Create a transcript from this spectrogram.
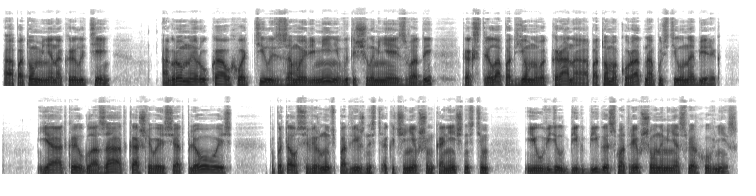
а потом меня накрыла тень – Огромная рука ухватилась за мой ремень и вытащила меня из воды, как стрела подъемного крана, а потом аккуратно опустила на берег. Я открыл глаза, откашливаясь и отплевываясь, попытался вернуть подвижность окоченевшим конечностям и увидел Биг-Бига, смотревшего на меня сверху вниз.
